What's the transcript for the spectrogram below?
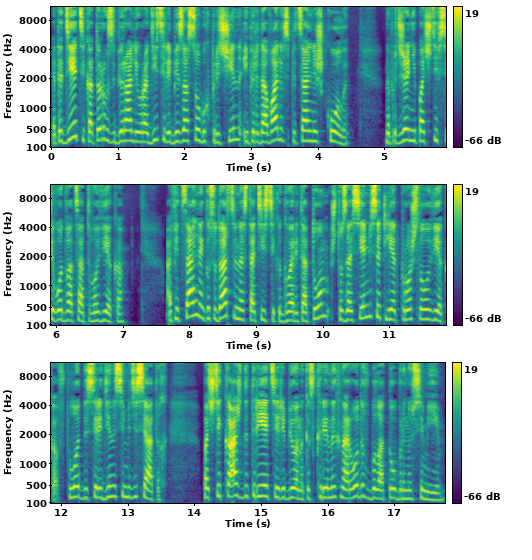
Это дети, которых забирали у родителей без особых причин и передавали в специальные школы на протяжении почти всего 20 века. Официальная государственная статистика говорит о том, что за 70 лет прошлого века, вплоть до середины 70-х, почти каждый третий ребенок из коренных народов был отобран у семьи.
